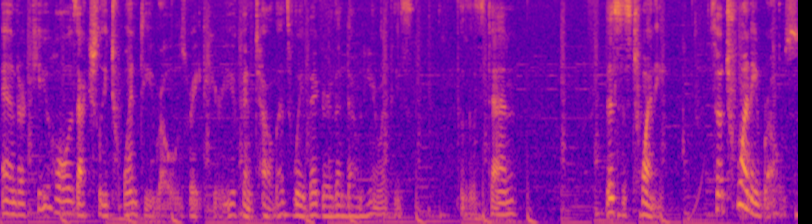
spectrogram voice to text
and our keyhole is actually 20 rows right here. You can tell that's way bigger than down here with these. This is 10. This is 20. So 20 rows.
